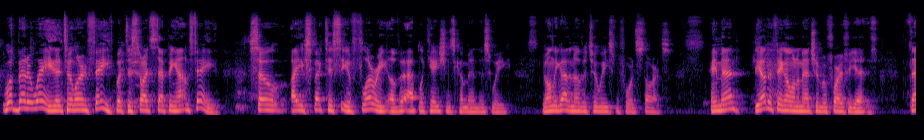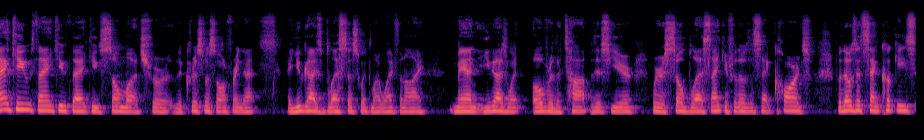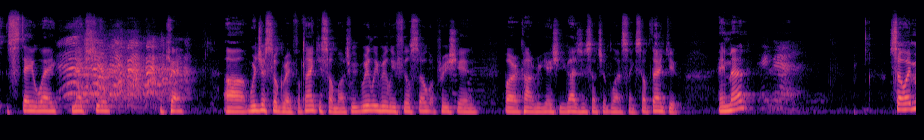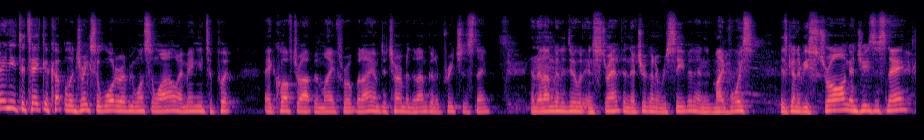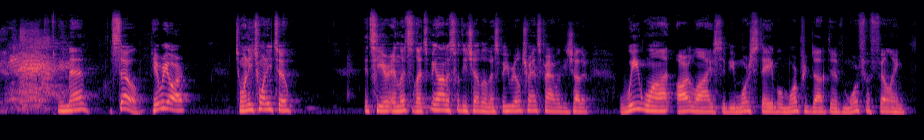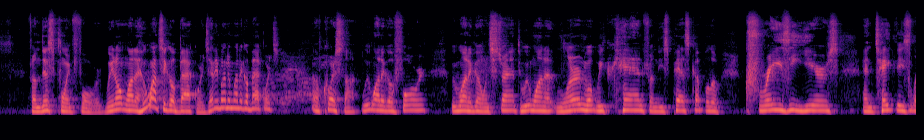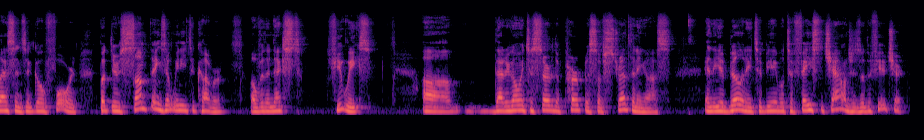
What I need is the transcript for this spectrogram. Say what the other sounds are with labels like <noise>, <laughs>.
What better way than to learn faith, but to start stepping out in faith? So I expect to see a flurry of applications come in this week. We've only got another two weeks before it starts. Amen. The other thing I want to mention before I forget is thank you, thank you, thank you so much for the Christmas offering that, that you guys blessed us with, my wife and I. Man, you guys went over the top this year. We were so blessed. Thank you for those that sent cards. For those that sent cookies, stay away next year. Okay? Uh, we're just so grateful. Thank you so much. We really, really feel so appreciated by our congregation. You guys are such a blessing. So thank you. Amen? Amen. So I may need to take a couple of drinks of water every once in a while. I may need to put a cough drop in my throat, but I am determined that I'm going to preach this thing and that I'm going to do it in strength and that you're going to receive it and my voice is going to be strong in Jesus' name. Amen. Amen. So here we are, 2022. It's here, and let's let's be honest with each other. Let's be real transparent with each other. We want our lives to be more stable, more productive, more fulfilling from this point forward. We don't want to. Who wants to go backwards? Anybody want to go backwards? No, of course not. We want to go forward. We want to go in strength. We want to learn what we can from these past couple of crazy years and take these lessons and go forward. But there's some things that we need to cover over the next few weeks um, that are going to serve the purpose of strengthening us and the ability to be able to face the challenges of the future.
